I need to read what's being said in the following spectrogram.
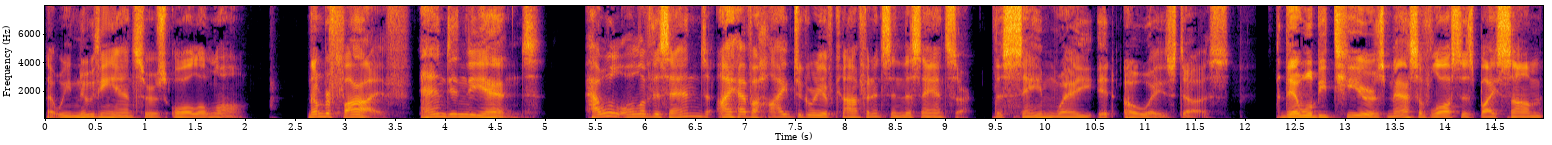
that we knew the answers all along. Number five, and in the end. How will all of this end? I have a high degree of confidence in this answer, the same way it always does. There will be tears, massive losses by some,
